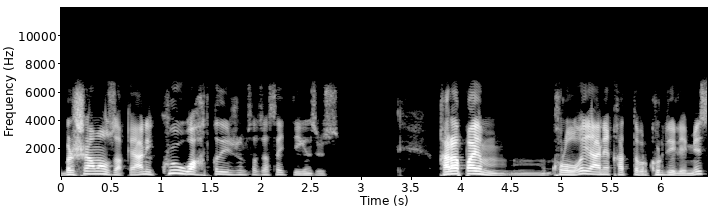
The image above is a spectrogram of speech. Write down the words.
біршама ұзақ яғни көп уақытқа дейін жұмыс жасайды деген сөз. Қарапайым құрылғы яғни қатты бір күрделі емес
